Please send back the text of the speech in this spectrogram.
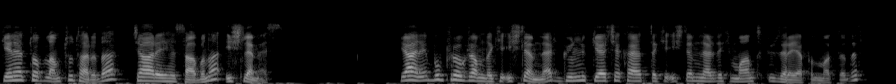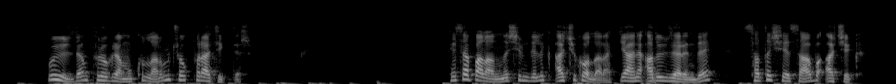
genel toplam tutarı da cari hesabına işlemez. Yani bu programdaki işlemler günlük gerçek hayattaki işlemlerdeki mantık üzere yapılmaktadır. Bu yüzden programın kullanımı çok pratiktir. Hesap alanını şimdilik açık olarak yani adı üzerinde satış hesabı açık.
